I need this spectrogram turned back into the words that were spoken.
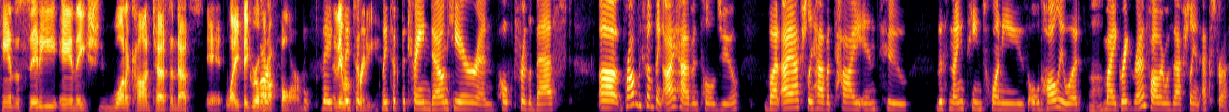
Kansas City and they won a contest and that's it. Like they grew up on a farm They and they were took, pretty. They took the train down here and hoped for the best. Uh, probably something I haven't told you, but I actually have a tie into this 1920s old Hollywood. Mhm. My great grandfather was actually an extra.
